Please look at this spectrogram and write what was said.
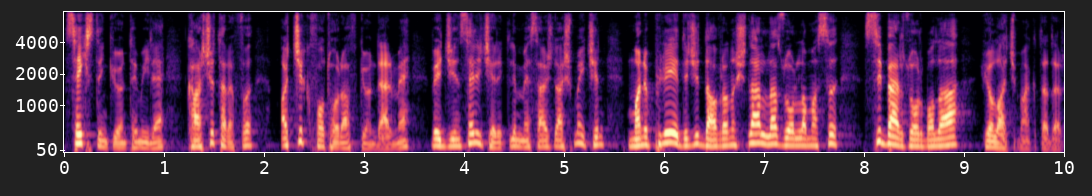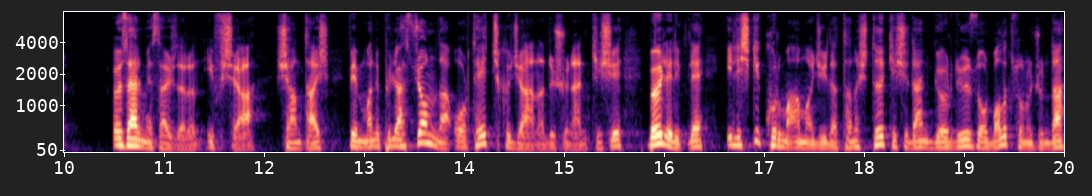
sexting yöntemiyle karşı tarafı açık fotoğraf gönderme ve cinsel içerikli mesajlaşma için manipüle edici davranışlarla zorlaması siber zorbalığa yol açmaktadır özel mesajların ifşa, şantaj ve manipülasyonla ortaya çıkacağını düşünen kişi böylelikle ilişki kurma amacıyla tanıştığı kişiden gördüğü zorbalık sonucunda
